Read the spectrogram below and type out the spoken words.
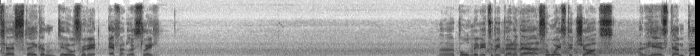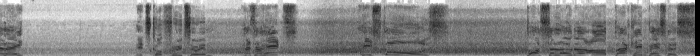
Ter Stegen deals with it effortlessly. No, ball needed to be better there, it's a wasted chance. And here's Dembele. It's got through to him. Has a hit! He scores! Barcelona are back in business.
